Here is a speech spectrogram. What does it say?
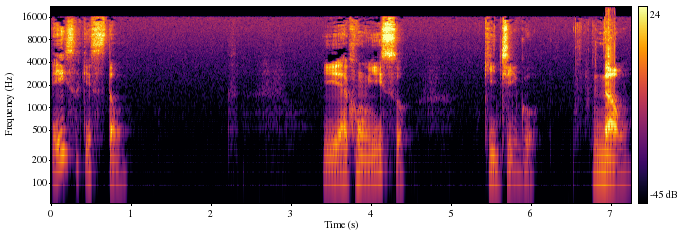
Eis a questão. E é com isso que digo: não.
